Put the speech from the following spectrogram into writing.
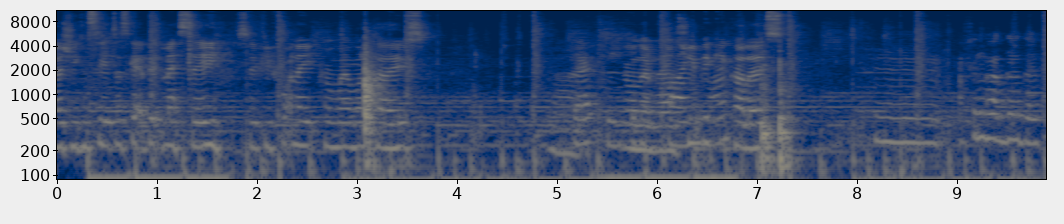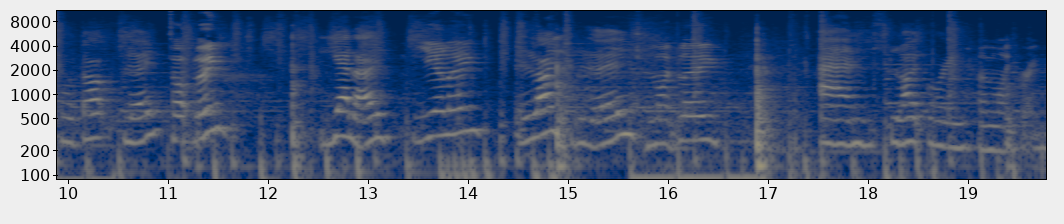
As you can see, it does get a bit messy, so if you've got an apron, wear one of those. Right. Go on then, Ross, you pick your colours. Mm, I think I'm gonna go for dark blue, Dark blue, yellow, yellow, light blue, light blue, and light green. and light green.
